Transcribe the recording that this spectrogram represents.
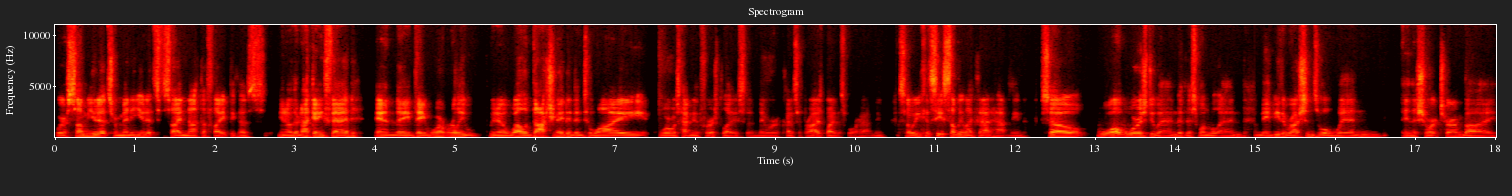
where some mm. units or many units decide not to fight because you know they're not getting fed and they they weren't really you know well indoctrinated into why war was happening in the first place and they were kind of surprised by this war happening so you can see something like that happening so all wars do end this one will end maybe the russians will win in the short term by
